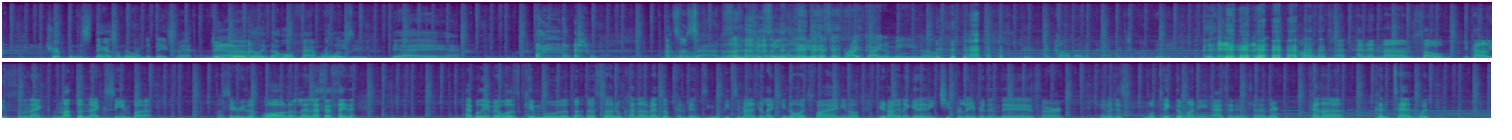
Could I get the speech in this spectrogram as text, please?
tripped in the stairs when they were in the basement. Like, Yeah. revealing the whole family. Clumsy. Yeah, yeah, yeah. That's so sad. He seems, he Like, like a bright guy to me, you know. I call that an average Monday. um, and then um, so it kind of leads to the next, not the next scene, but a series of. Well, let, us just say that. I believe it was Kim Woo, the, the, son, who kind of ends up convincing the pizza manager, like, you know, it's fine. You know, you're not gonna get any cheaper labor than this, or, you know, just we'll take the money as it is. And then they're kind of content with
